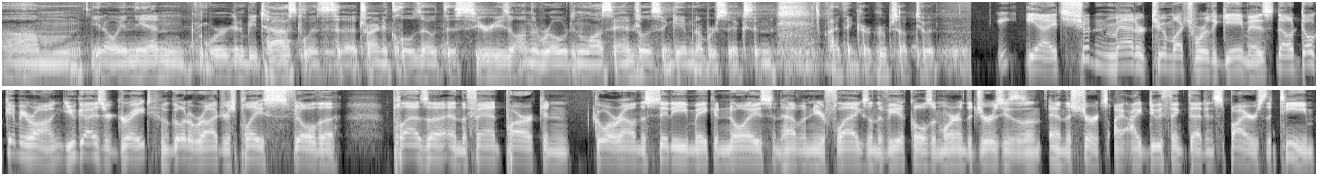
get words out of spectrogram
Um, you know, in the end, we're going to be tasked with uh, trying to close out this series on the road in Los Angeles in game number six, and I think our group's up to it. Yeah, it shouldn't matter too much where the game is. Now, don't get me wrong. You guys are great who go to Rogers Place, fill the plaza and the fan park, and go around the city making noise and having your flags on the vehicles and wearing the jerseys and, the shirts. I, I, do think that inspires the team.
